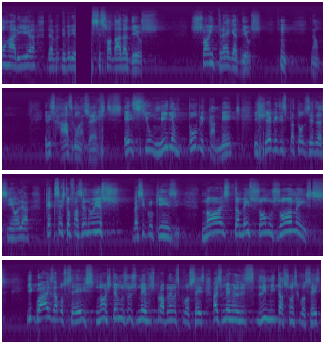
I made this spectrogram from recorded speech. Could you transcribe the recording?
honraria deve, deveria ser só dada a Deus, só entregue a Deus. Hum, não. Eles rasgam as vestes, eles se humilham publicamente e chegam e dizem para todos eles assim: Olha, por que, é que vocês estão fazendo isso? Versículo 15: Nós também somos homens iguais a vocês, nós temos os mesmos problemas que vocês, as mesmas limitações que vocês.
